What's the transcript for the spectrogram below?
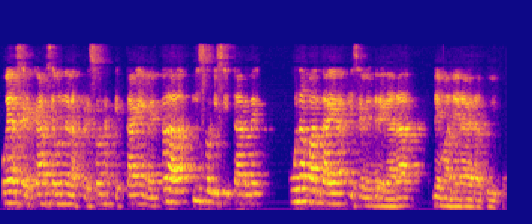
puede acercarse a una de las personas que están en la entrada y solicitarle una pantalla y se le entregará de manera gratuita.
